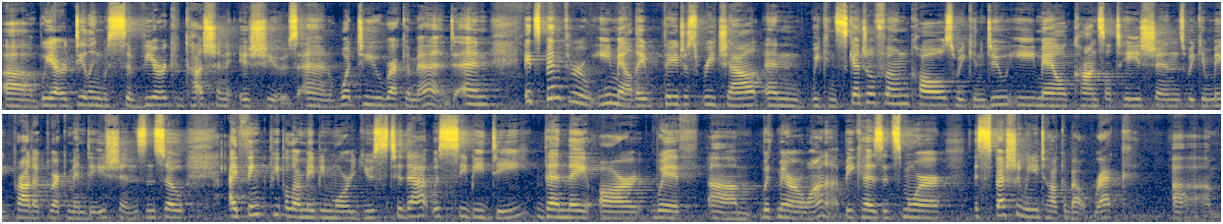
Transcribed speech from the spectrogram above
uh, we are dealing with severe concussion issues, and what do you recommend? And it's been through email. They, they just reach out, and we can schedule phone calls, we can do email consultations, we can make product recommendations. And so I think people are maybe more used to that with CBD than they are with um, with marijuana because it's more, especially when you talk about rec um,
